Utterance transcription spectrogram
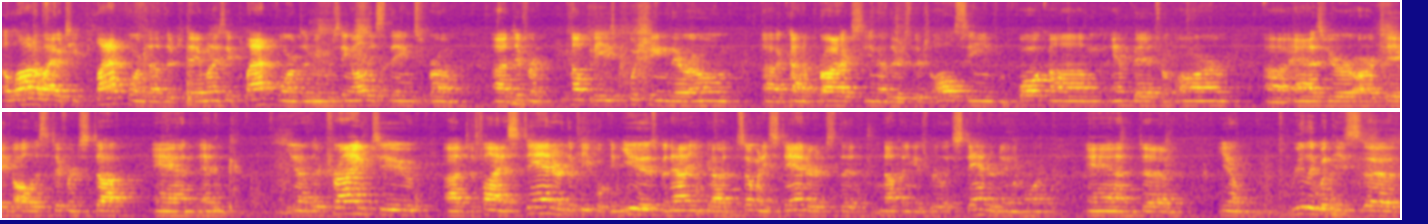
a lot of IoT platforms out there today. When I say platforms, I mean we're seeing all these things from uh, different companies pushing their own uh, kind of products. You know, there's there's Allseen from Qualcomm, mbed from ARM, uh, Azure, ARTIK, all this different stuff, and and you know they're trying to uh, define a standard that people can use, but now you've got so many standards that nothing is really standard anymore, and um, you know really what these uh,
